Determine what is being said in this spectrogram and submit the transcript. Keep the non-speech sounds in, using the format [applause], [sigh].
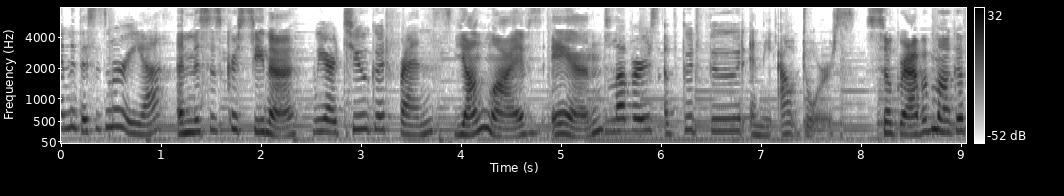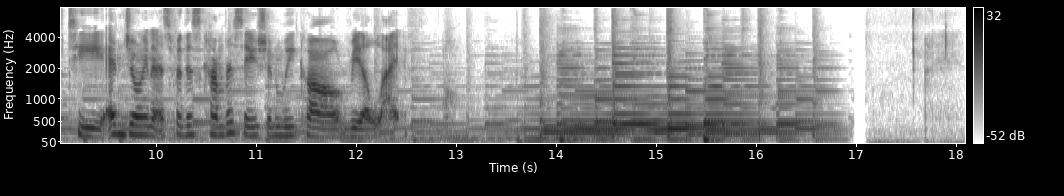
everyone. This is Maria. And this is Christina. We are two good friends, young wives, and lovers of good food and the outdoors. So grab a mug of tea and join us for this conversation we call Real Life.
